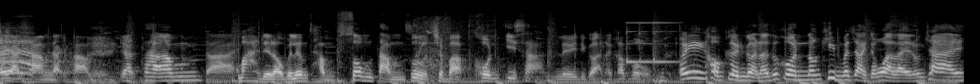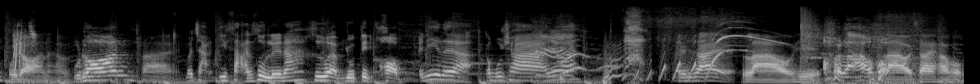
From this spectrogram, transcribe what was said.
ก็อยากทำอยากทอยากทำใช่ำมาเดี๋ยวเราไปเริ่มทำส้มตำสูตรฉบับคนอีสานเลยดีกว่านะครับผมเฮ้ยขอเกรินก่อนนะทุกคนน้องคิมมาจากจังหวัดอะไรน้องชาย อุดรนะครับอุดร ใช่มาจากอีสานสุดเลยนะ คือแบบอยู่ติดขอบไอ้นี่เลยอะกัมพูชาใช่ไหม ไม่ใช่ ลาวพี่อ๋อลาวเหรอลาวใช่ครับผม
